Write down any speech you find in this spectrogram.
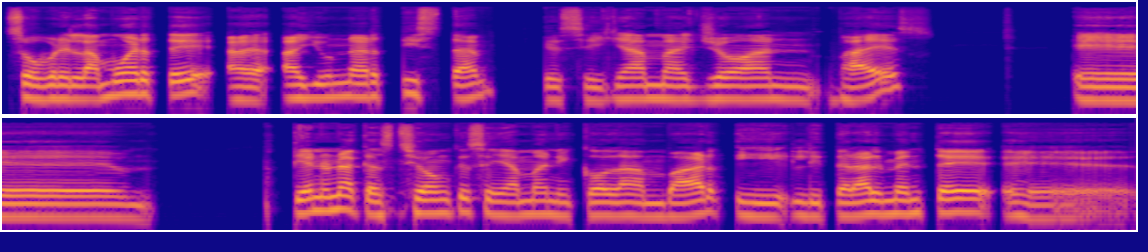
sobre la muerte, hay un artista que se llama Joan Baez, eh, tiene una canción que se llama Nicola Ambard y literalmente eh,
